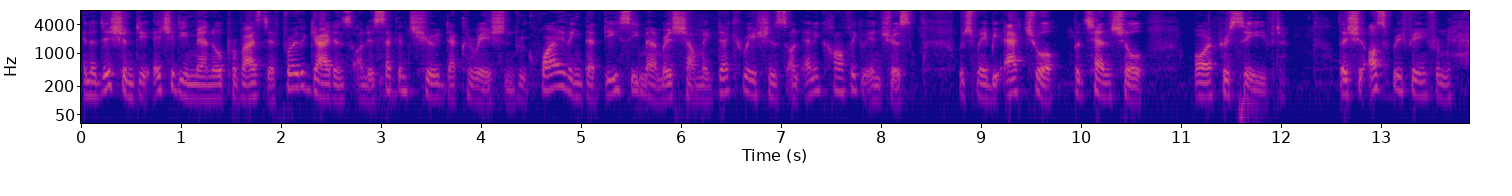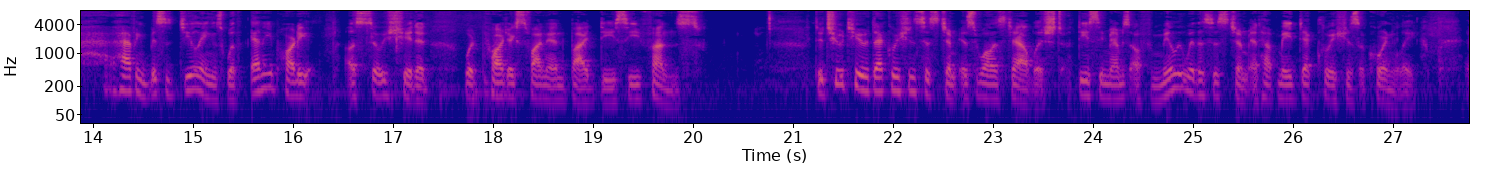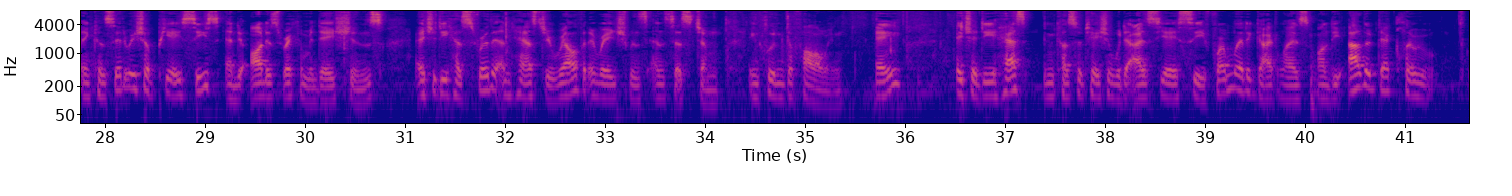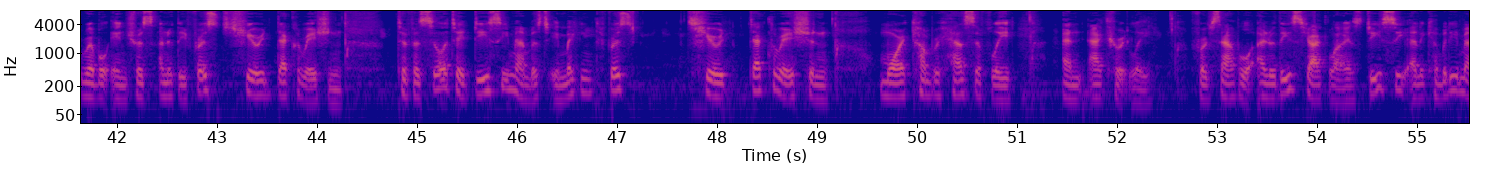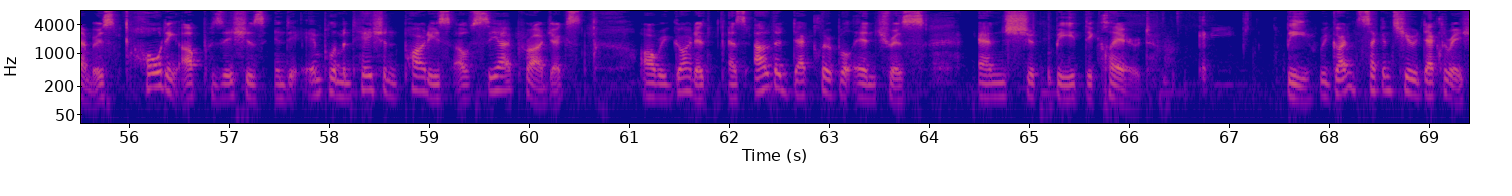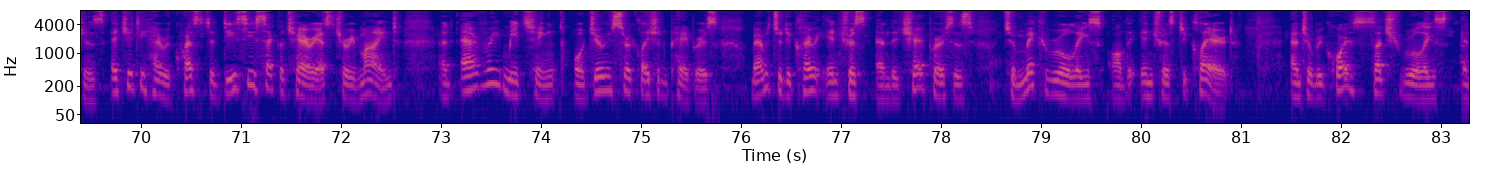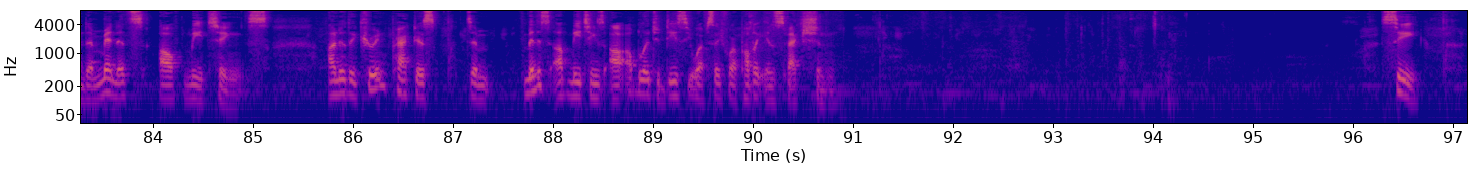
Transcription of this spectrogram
In addition, the HAD manual provides further guidance on the second tier declaration, requiring that DC members shall make declarations on any conflict of interest, which may be actual, potential, or perceived. They should also refrain from ha having business dealings with any party associated with projects financed by DC funds. The two-tier declaration system is well established. DC members are familiar with the system and have made declarations accordingly. In consideration of PACs and the audit's recommendations, HAD has further enhanced the relevant arrangements and system, including the following. A. HAD has, in consultation with the ICAC, formulated guidelines on the other declarable interests under the first tier declaration to facilitate DC members in making the first tier declaration more comprehensively and accurately. For example, under these guidelines, DC and committee members holding up positions in the implementation parties of CI projects are regarded as other declarable interests and should be declared. B. Regarding second tier declarations, HET had requested DC secretariats to remind at every meeting or during circulation papers members to declare interest and the chairpersons to make rulings on the interest declared and to record such rulings in the minutes of meetings. Under the current practice, the minutes of meetings are uploaded to DC website for public inspection. C.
